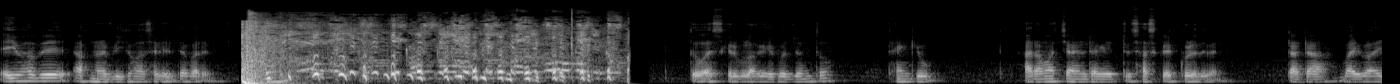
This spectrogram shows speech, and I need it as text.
এইভাবে আপনার বিঘা ছেড়ে দিতে পারেন। তো আজকের ব্লগ এই পর্যন্ত। থ্যাংক ইউ আর আমার চ্যানেলটাকে একটু সাবস্ক্রাইব করে দেবেন। Tata bye bye.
